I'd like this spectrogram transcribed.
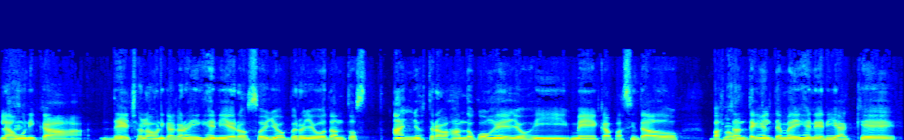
La única, de hecho, la única que no es ingeniero soy yo, pero llevo tantos años trabajando con ellos y me he capacitado bastante en el tema de ingeniería que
